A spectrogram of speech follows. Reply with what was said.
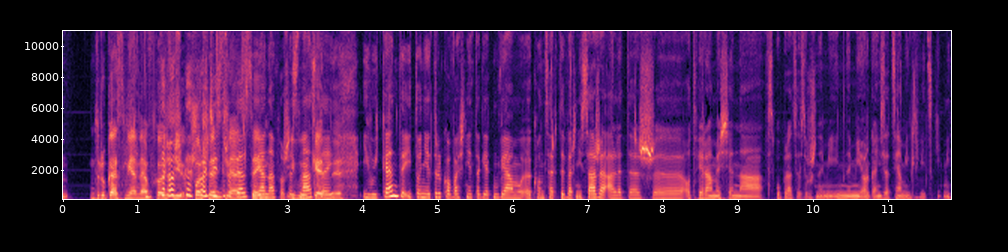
y, Druga zmiana wchodzi po 16. druga zmiana po 16 i weekendy. i weekendy. I to nie tylko właśnie, tak jak mówiłam, koncerty, wernisaże, ale też e, otwieramy się na współpracę z różnymi innymi organizacjami gliwickimi.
